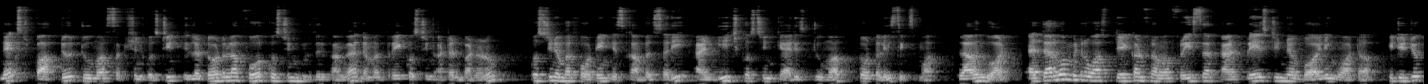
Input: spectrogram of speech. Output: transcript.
Next part two two mark section question இதுல டோட்டலா ஃபோர் கொஸ்டின் கொடுத்துருக்காங்க நம்ம த்ரீ கொஸ்டின் அட்டன் பண்ணணும் question number fourteen is compulsory and each question carries two mark totally six mark eleventh one A thermometer was taken from a freezer and placed in a boiling water. It took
